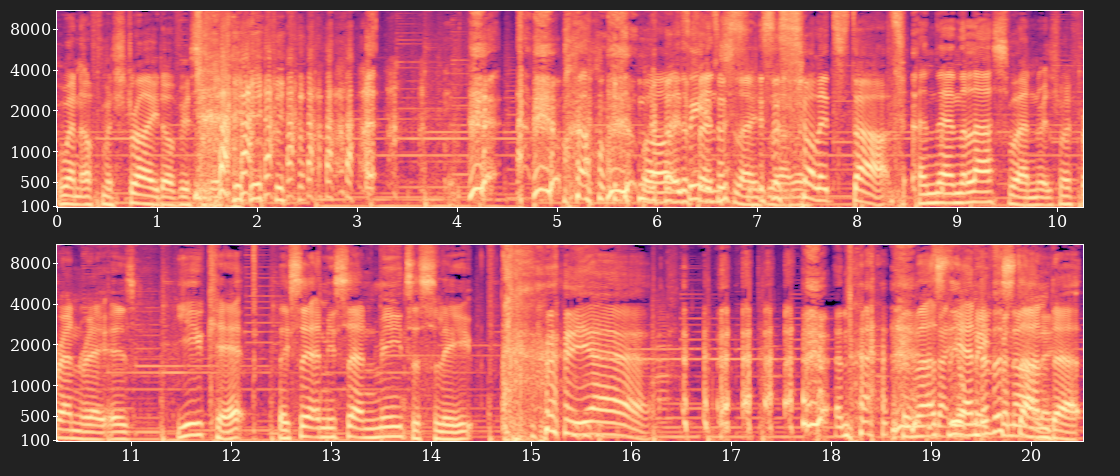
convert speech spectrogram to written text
went off my stride, obviously. Well, No, it's, the it's a, it's a solid start. and then the last one, which my friend wrote, is UKIP. They certainly send me to sleep. yeah. and, that, And that's that the end of the finale? stand up.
